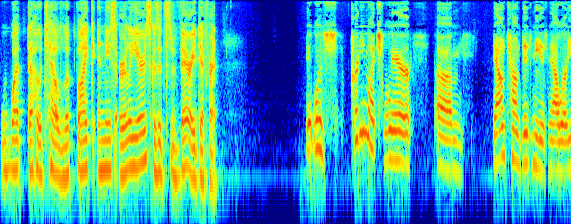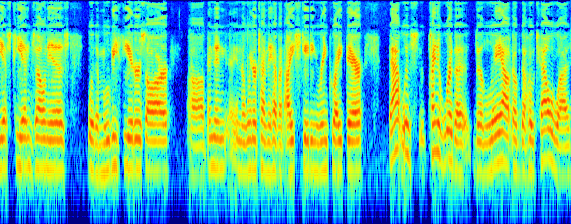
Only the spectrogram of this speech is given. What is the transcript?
what the hotel looked like in these early years? Because it's very different. It was pretty much where um, downtown Disney is now, where ESPN Zone is, where the movie theaters are. Uh, and then in the wintertime, they have an ice skating rink right there. That was kind of where the, the layout of the hotel was.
